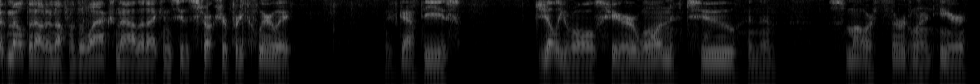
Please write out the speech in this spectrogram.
I've melted out enough of the wax now that I can see the structure pretty clearly. We've got these jelly rolls here, one, two, and then smaller third one in here.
